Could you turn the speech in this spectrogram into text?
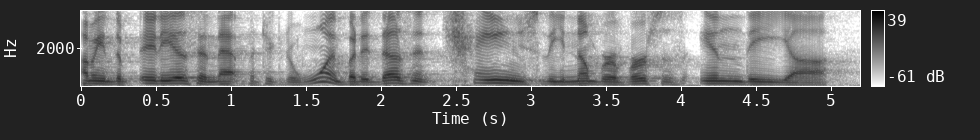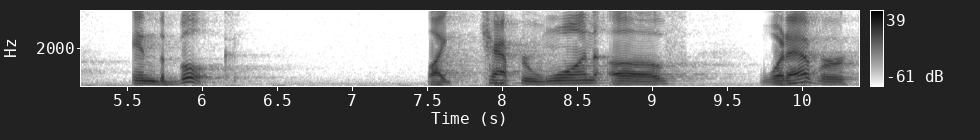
I mean, the, it is in that particular one, but it doesn't change the number of verses in the, uh, in the book. Like chapter one of whatever,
